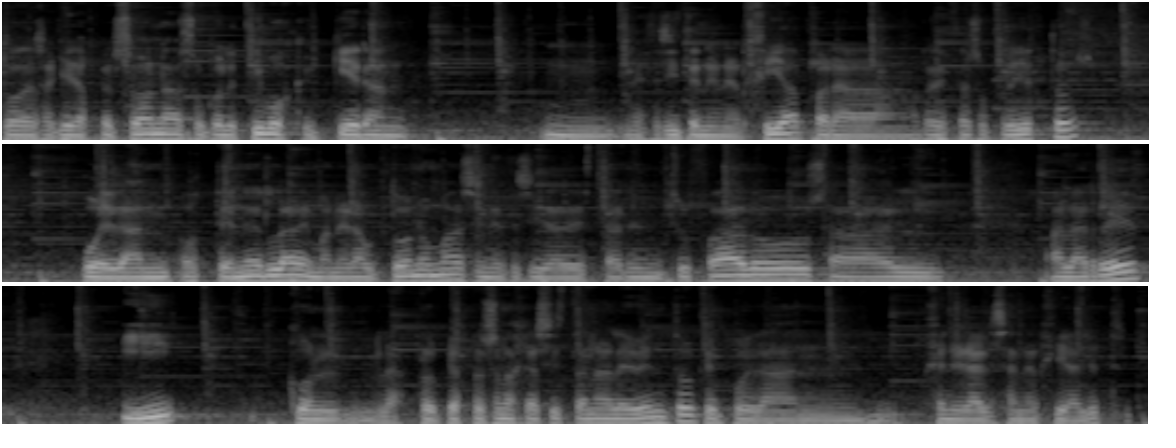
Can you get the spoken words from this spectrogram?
todas aquellas personas o colectivos que quieran, necesiten energía para realizar sus proyectos, puedan obtenerla de manera autónoma sin necesidad de estar enchufados a la red y con las propias personas que asistan al evento que puedan generar esa energía eléctrica.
